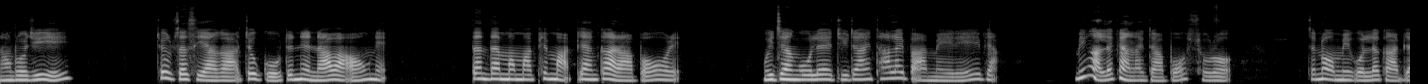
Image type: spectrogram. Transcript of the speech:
နောင်တော်ကြီးရေကျုပ်ဇက်ဆရာကကျုပ်ကိုတစ်နှစ်နားပါအောင်တဲ့တန်တန်မမဖြစ်မှပြန်ကတာပေါ့တဲ့ငွေချံကိုလည်းဒီတိုင်းထားလိုက်ပါမယ်တဲ့ဗျမင်းကလက်ခံလိုက်တာပေါ့ဆိုတော့ကျွန်တော်အမေကိုလက်ကပြ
